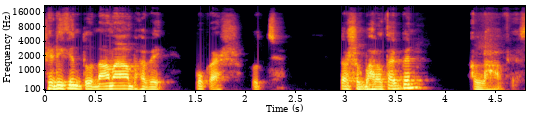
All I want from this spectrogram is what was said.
সেটি কিন্তু নানাভাবে প্রকাশ হচ্ছে। দর্শক ভালো থাকবেন। আল্লাহ হাফেজ।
